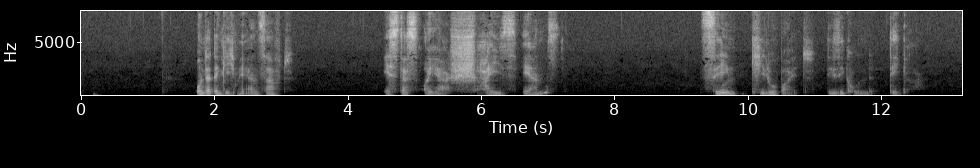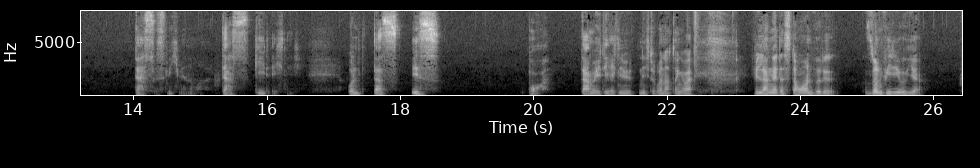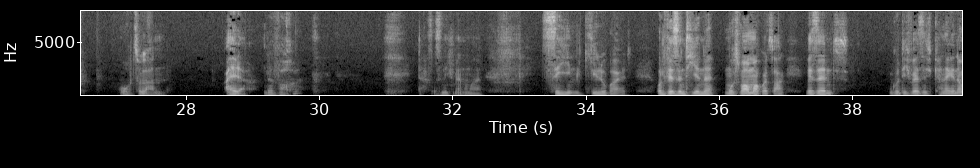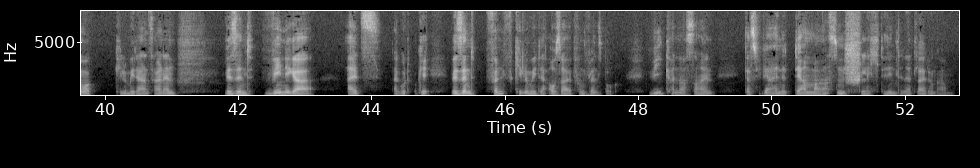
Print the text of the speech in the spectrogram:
Und da denke ich mir ernsthaft, ist das euer Scheiß Ernst? 10 Kilobyte die Sekunde, Digga. Das ist nicht mehr normal. Das geht echt nicht. Und das ist, boah, da möchte ich echt nicht, nicht drüber nachdenken, weil wie lange das dauern würde, so ein Video hier hochzuladen. Alter, eine Woche? Das ist nicht mehr normal. 10 Kilobyte. Und wir sind hier eine, muss man auch mal kurz sagen, wir sind, gut, ich will jetzt nicht keine genaue Kilometeranzahl nennen, wir sind weniger als, na gut, okay, wir sind 5 Kilometer außerhalb von Flensburg. Wie kann das sein, dass wir eine dermaßen schlechte Internetleitung haben?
